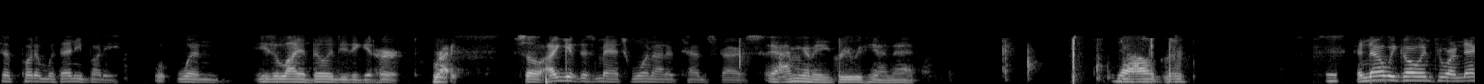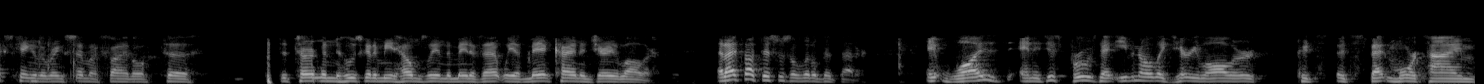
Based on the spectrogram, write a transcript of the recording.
to put him with anybody w- when he's a liability to get hurt. Right. So I give this match one out of ten stars. Yeah, I'm going to agree with you on that. Yeah, I'll agree. And now we go into our next King of the Ring semifinal to determine who's going to meet Helmsley in the main event. We have Mankind and Jerry Lawler. And I thought this was a little bit better. It was, and it just proves that even though like Jerry Lawler could had uh, spent more time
